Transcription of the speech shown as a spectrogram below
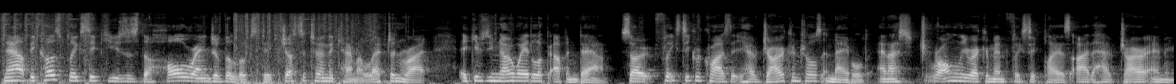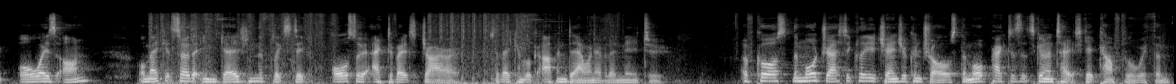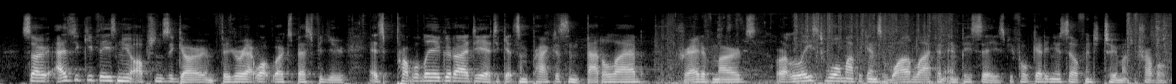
Now, because Flickstick uses the whole range of the look stick just to turn the camera left and right, it gives you no way to look up and down. So Flickstick requires that you have gyro controls enabled, and I strongly recommend Flickstick players either have gyro aiming always on, or make it so that engaging the Flickstick also activates gyro, so they can look up and down whenever they need to. Of course, the more drastically you change your controls, the more practice it's going to take to get comfortable with them. So as you give these new options a go and figure out what works best for you, it's probably a good idea to get some practice in Battle Lab, creative modes, or at least warm up against wildlife and NPCs before getting yourself into too much trouble.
